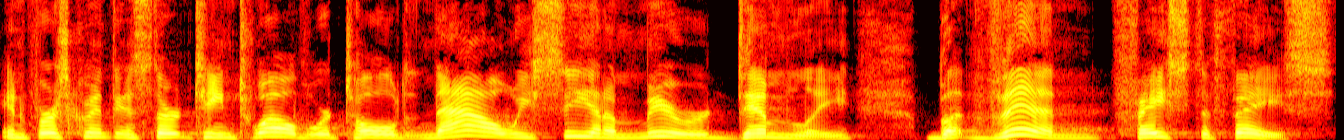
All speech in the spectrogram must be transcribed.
In 1 Corinthians 13 12, we're told, Now we see in a mirror dimly, but then face to face.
